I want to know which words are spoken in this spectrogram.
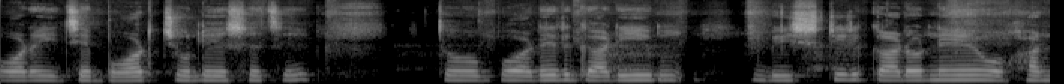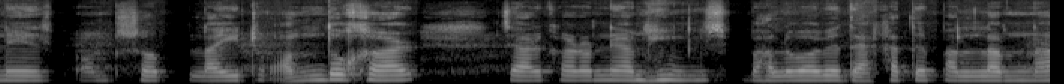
পরেই যে বর চলে এসেছে তো বরের গাড়ি, বৃষ্টির কারণে ওখানে সব লাইট অন্ধকার, যার কারণে আমি ভালোভাবে দেখাতে পারলাম না।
